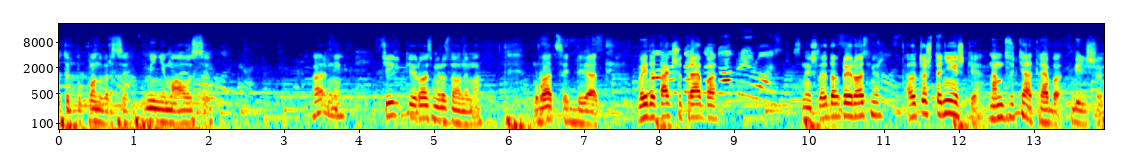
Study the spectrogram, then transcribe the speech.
По типу конверси, міні-мауси. Гарні. Тільки розміру знову нема. 29. Вийде так, що треба. Добрий розмір. Знайшли добрий розмір, але то штанішки, нам взуття треба більше.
